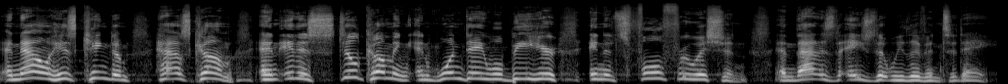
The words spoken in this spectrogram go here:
And now His kingdom has come, and it is still coming, and one day will be here in its full fruition. And that is the age that we live in today.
